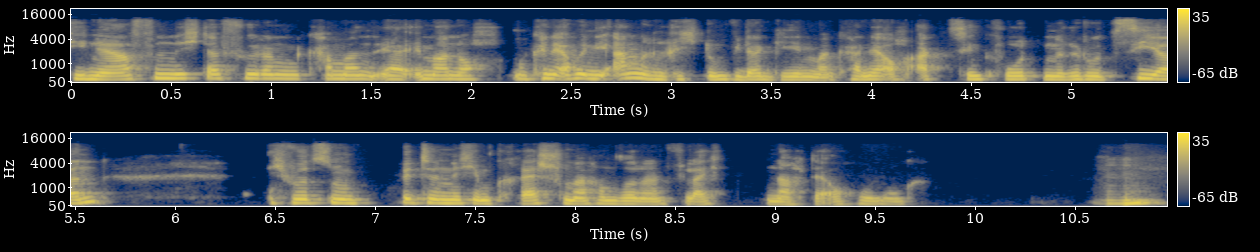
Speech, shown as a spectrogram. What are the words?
die Nerven nicht dafür, dann kann man ja immer noch, man kann ja auch in die andere Richtung wieder gehen. Man kann ja auch Aktienquoten reduzieren. Ich würde es nur bitte nicht im Crash machen, sondern vielleicht nach der Erholung. Mhm.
